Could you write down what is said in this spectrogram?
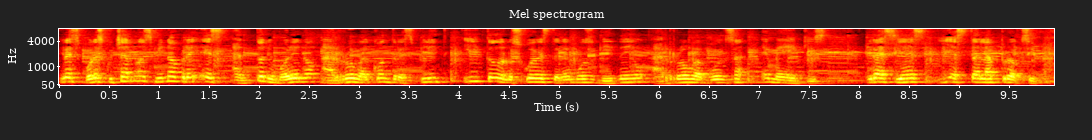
Gracias por escucharnos, mi nombre es Antonio Moreno, arroba contra split y todos los jueves tenemos video arroba bolsa mx. Gracias y hasta la próxima.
